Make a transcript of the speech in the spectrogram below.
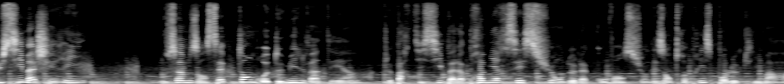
Lucie, ma chérie, nous sommes en septembre 2021. Je participe à la première session de la Convention des entreprises pour le climat.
